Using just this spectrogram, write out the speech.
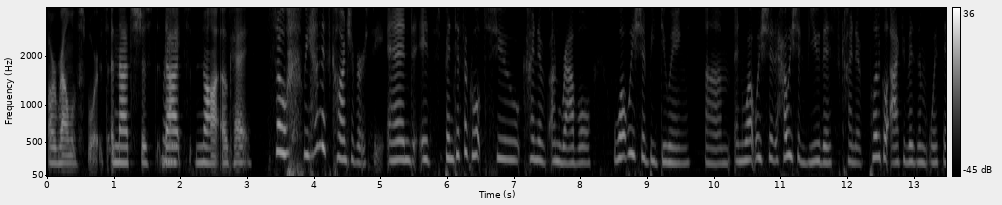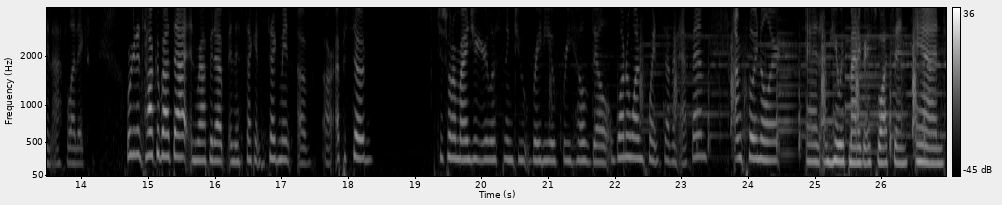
our realm of sports, and that's just right. that's not okay. So we have this controversy, and it's been difficult to kind of unravel what we should be doing um, and what we should how we should view this kind of political activism within athletics. We're going to talk about that and wrap it up in the second segment of our episode. Just want to remind you, you're listening to Radio Free Hillsdale 101.7 FM. I'm Chloe Noller, and I'm here with Mattie Grace Watson, and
